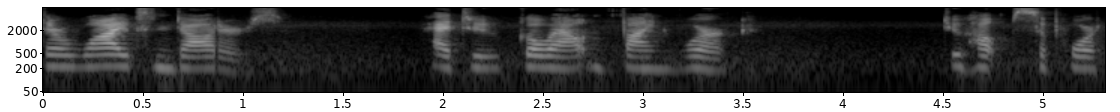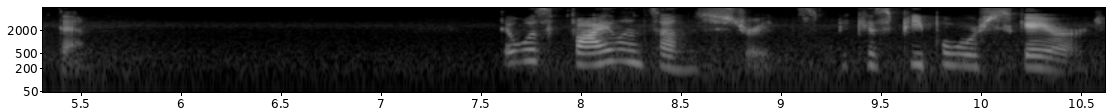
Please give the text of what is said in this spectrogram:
their wives and daughters had to go out and find work to help support them. There was violence on the streets because people were scared.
